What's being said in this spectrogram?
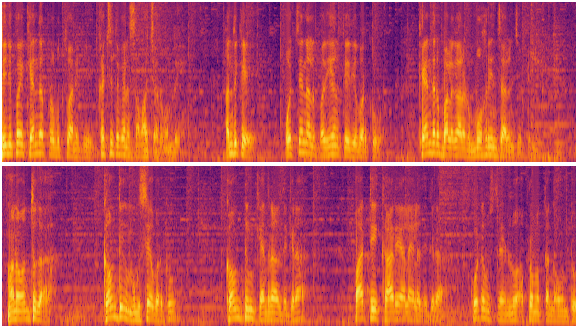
దీనిపై కేంద్ర ప్రభుత్వానికి ఖచ్చితమైన సమాచారం ఉంది. అందుకే వచ్చే నెల పదిహేను తేదీ వరకు కేంద్ర బలగాలను మోహరించాలని చెప్పింది. మన వంతుగా కౌంటింగ్ ముగిసే వరకు కౌంటింగ్ కేంద్రాల దగ్గర పార్టీ కార్యాలయాల దగ్గర కూటమి శ్రేణులు అప్రమత్తంగా ఉంటూ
